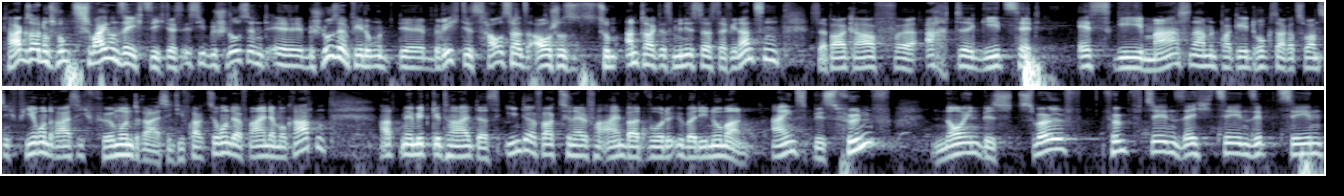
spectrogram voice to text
Tagesordnungspunkt 62. Das ist die äh, Beschlussempfehlung und der Bericht des Haushaltsausschusses zum Antrag des Ministers der Finanzen. Das ist der § 8 GZSG Maßnahmenpaket Drucksache 20 3435. Die Fraktion der Freien Demokraten hat mir mitgeteilt, dass interfraktionell vereinbart wurde über die Nummern 1 bis 5, 9 bis 12, 15, 16, 17,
